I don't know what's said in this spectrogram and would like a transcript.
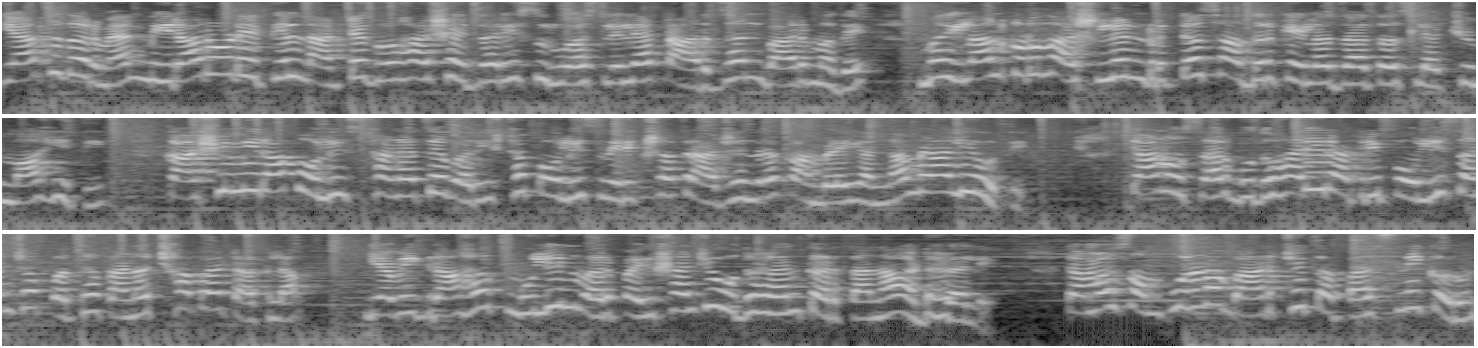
याच दरम्यान मीरा रोड येथील नाट्यगृहाशेजारी सुरू असलेल्या टार्झन बारमध्ये महिलांकडून अश्लील नृत्य सादर केलं जात असल्याची माहिती काशीमीरा पोलीस ठाण्याचे वरिष्ठ पोलीस निरीक्षक राजेंद्र कांबळे यांना मिळाली होती. त्यानुसार बुधवारी रात्री पोलिसांच्या पथकानं छापा टाकला. यावेळी ग्राहक मुलींवर पैशांची उधळण करताना आढळले. त्यामुळे संपूर्ण बारची तपासणी करून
